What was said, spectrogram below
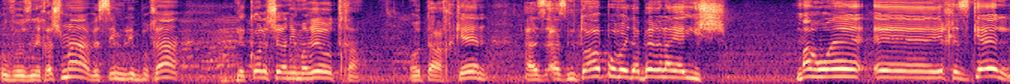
ובאוזניך שמע, ושים לבך לכל אשר אני מראה אותך, אותך, כן? אז, אז מתואר פה וידבר אליי האיש. מה רואה אה, יחזקאל?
